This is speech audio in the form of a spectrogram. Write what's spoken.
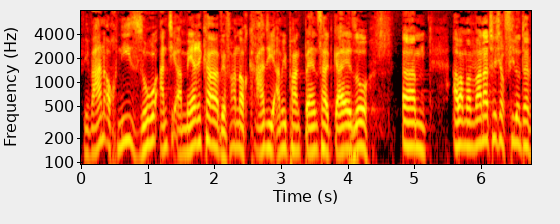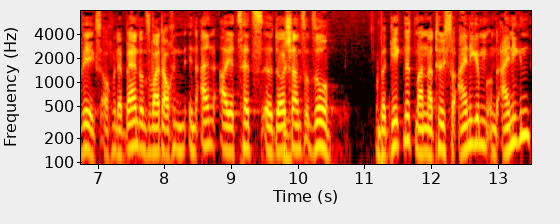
Wir waren auch nie so anti-Amerika, wir fanden auch gerade die Ami-Punk-Bands halt geil, so. Ähm, aber man war natürlich auch viel unterwegs, auch mit der Band und so weiter, auch in, in allen IOZs äh, Deutschlands und so. Begegnet man natürlich so einigem und einigen.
